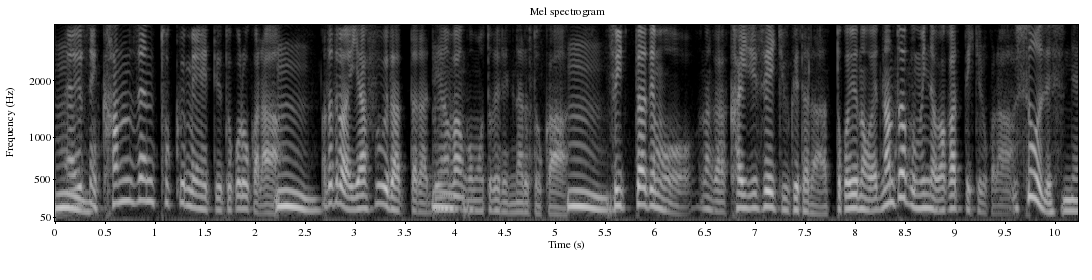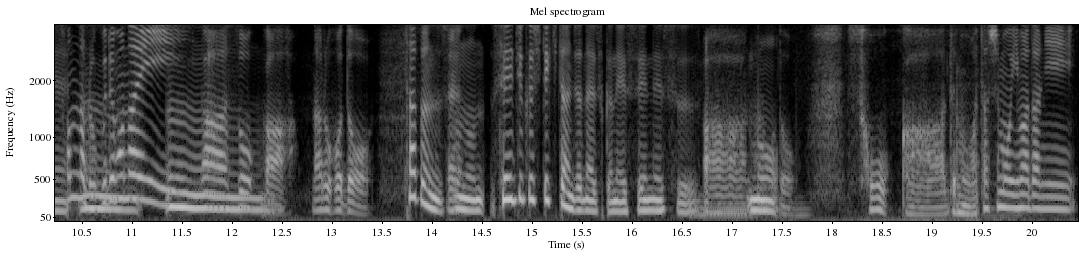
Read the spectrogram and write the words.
うん。要するに完全匿名っていうところから、けど、うん例えばヤフーだったら電話番号求めるようになるとか、うん、ツイッターでもなんか開示請求受けたらとかいうのがなんとなくみんな分かってきてるからそうですね。そんなろくでもない、うん。ああそうか。なるほど。多分その成熟してきたんじゃないですかね SNS ああなるほど。そうか。でも私もいまだに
